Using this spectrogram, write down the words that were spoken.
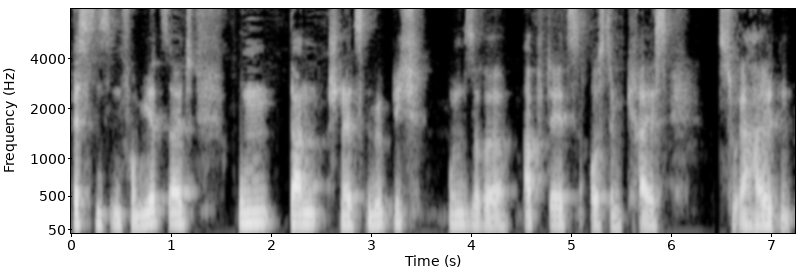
bestens informiert seid, um dann schnellstmöglich unsere Updates aus dem Kreis zu erhalten.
